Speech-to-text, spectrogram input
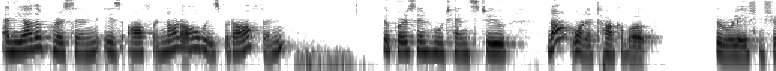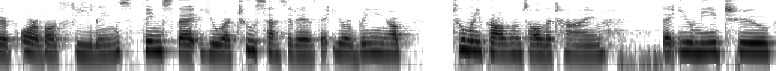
And the other person is often, not always, but often, the person who tends to not want to talk about the relationship or about feelings, thinks that you are too sensitive, that you're bringing up too many problems all the time, that you need to,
